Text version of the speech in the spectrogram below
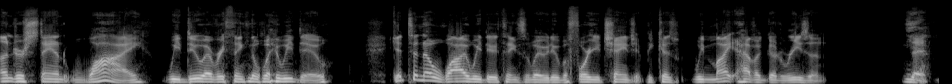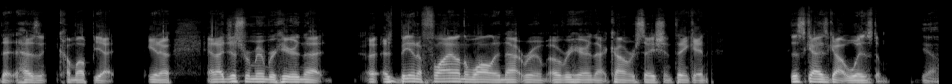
understand why we do everything the way we do? Get to know why we do things the way we do before you change it because we might have a good reason yeah. that that hasn't come up yet you know? And i just remember hearing that uh, as being a fly on the wall in that room overhearing that conversation thinking this guy's got wisdom. Yeah.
